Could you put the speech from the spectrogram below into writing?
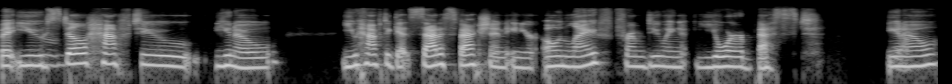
but you Mm. still have to you know you have to get satisfaction in your own life from doing your best you Yeah. know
